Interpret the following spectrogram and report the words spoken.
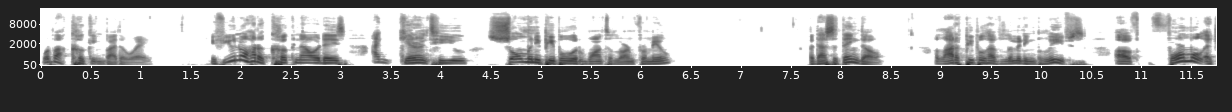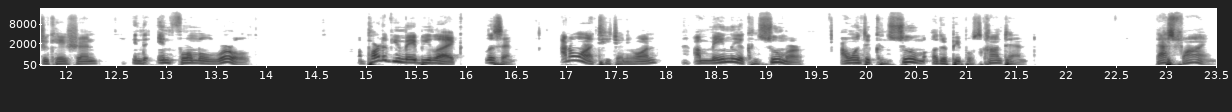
What about cooking, by the way? If you know how to cook nowadays, I guarantee you so many people would want to learn from you. But that's the thing though. A lot of people have limiting beliefs of formal education in the informal world. A part of you may be like, listen, I don't want to teach anyone. I'm mainly a consumer. I want to consume other people's content. That's fine.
